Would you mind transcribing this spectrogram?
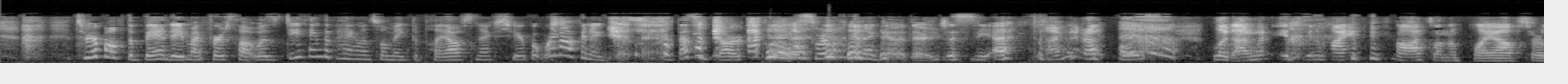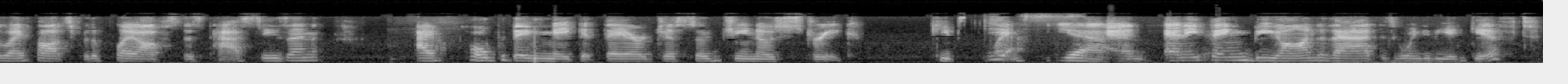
to rip off the band-aid? My first thought was, do you think the Penguins will make the playoffs next year? But we're not going to go there. That's a dark place. We're not going to go there just yet. I'm gonna. Look, I'm gonna. It's gonna my thoughts on the playoffs or my thoughts for the playoffs this past season. I hope they make it there just so Geno's streak keeps going. Yes. Yeah. And anything beyond that is going to be a gift,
